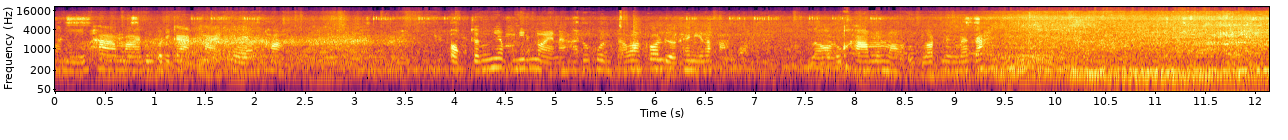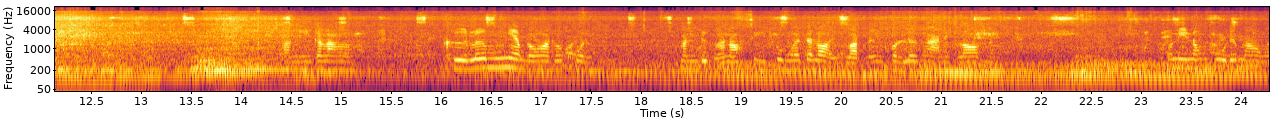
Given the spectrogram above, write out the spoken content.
วันนี้พามาดูบรรยากาศขายของค่ะ ออกจะเงียบนิดหน่อยนะคะ ทุกคนแต่ว่าก็เหลือแค่นี้ล้วค่ะรอลูกค้ามาเหมาอีกล็อตหนึ่งนะจ๊ะ ตอนนี้กำลัง คือเริ่มเงียบแล้วอะทุกคน มันดึกแล้วเนาะสี่ทุ่มก็จะรออีกรอบนึงคนเลิกงานอีกรอบนึงวันนี้น้องบูได้เมาไหม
